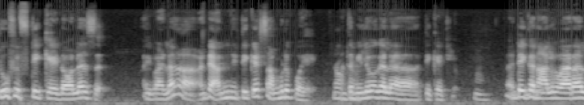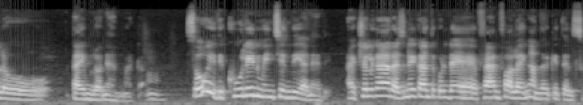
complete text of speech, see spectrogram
టూ ఫిఫ్టీ కే డాలర్స్ ఇవాళ అంటే అన్ని టికెట్స్ అమ్ముడుపోయాయి. అంత విలువ గల టికెట్లు. అంటే ఇంకా నాలుగు వారాలు టైంలోనే అనమాట సో ఇది కూలీని మించింది అనేది. యాక్చువల్గా రజనీకాంత్కి ఉండే ఫ్యాన్ ఫాలోయింగ్ అందరికీ తెలుసు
